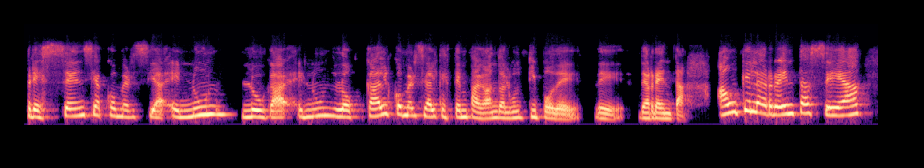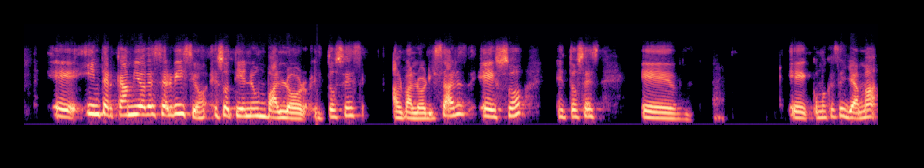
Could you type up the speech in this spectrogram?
presencia comercial en un lugar, en un local comercial que estén pagando algún tipo de, renta. Aunque la renta sea eh, intercambio de servicios, eso tiene un valor. Entonces, al valorizar eso, entonces, eh, eh, ¿cómo que se llama?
